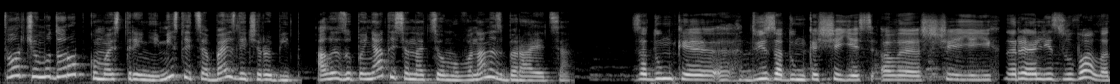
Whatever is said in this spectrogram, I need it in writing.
Творчому доробку майстрині міститься безліч робіт, але зупинятися на цьому вона не збирається. Задумки, е, дві задумки ще є, але ще я їх не реалізувала.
